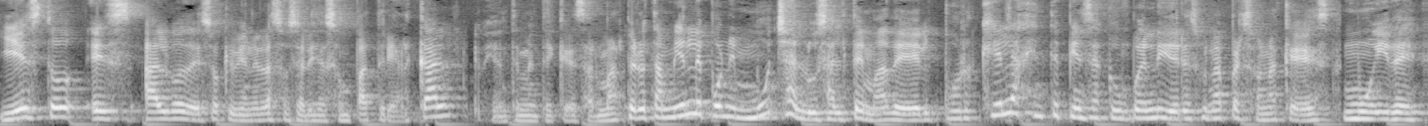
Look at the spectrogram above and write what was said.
Y esto es algo de eso que viene la socialización patriarcal. Evidentemente hay que desarmar, pero también le pone mucha luz al tema de él. ¿Por qué la gente piensa que un buen líder es una persona que es muy de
